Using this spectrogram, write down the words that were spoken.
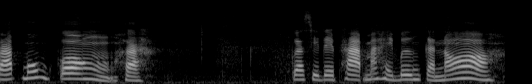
ปรับมุมกล้องค่ะ กว่าสีได้ภาพมาให้เบิงกันเนาะ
